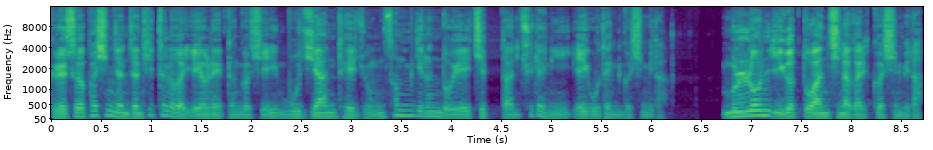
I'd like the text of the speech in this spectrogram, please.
그래서 80년 전 히틀러가 예언했던 것이 무지한 대중 섬기는 노예 집단 출현이 예고된 것입니다. 물론 이것 또한 지나갈 것입니다.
